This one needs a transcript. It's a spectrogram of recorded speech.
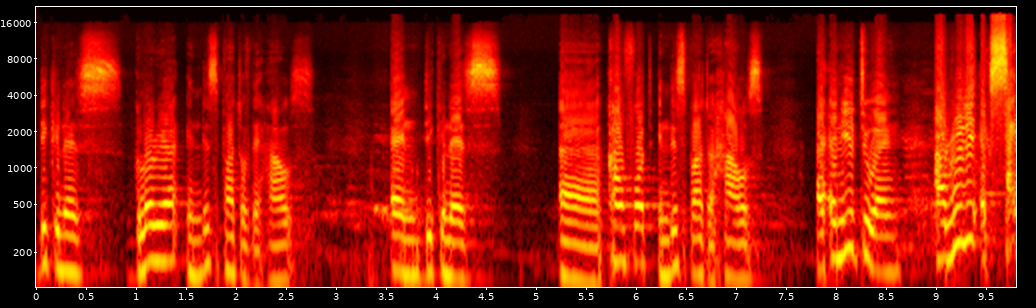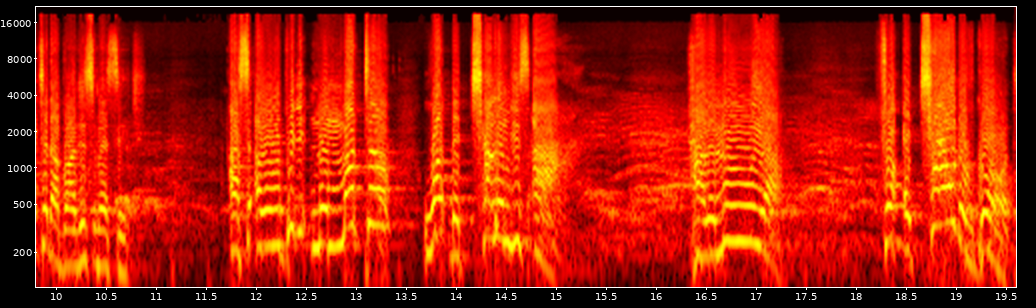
Deaconess Gloria in this part of the house and Deaconess uh, Comfort in this part of the house. Uh, and you too, eh, are really excited about this message. As I will repeat it, no matter what the challenges are. Hallelujah. For a child of God,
